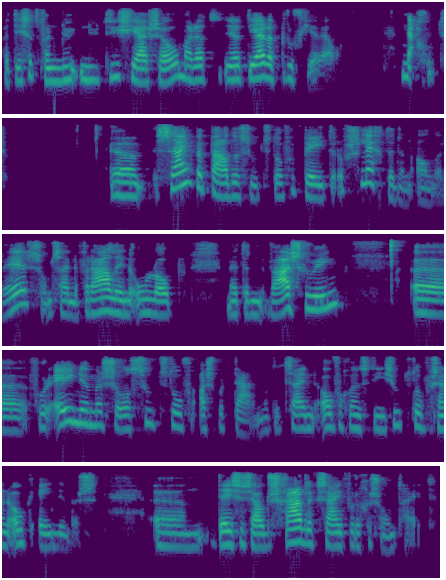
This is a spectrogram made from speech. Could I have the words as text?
Wat is dat? Van Nutritia zo. Maar dat, dat, ja, dat proef je wel. Nou goed. Uh, zijn bepaalde zoetstoffen beter of slechter dan andere? Hè? Soms zijn de verhalen in de omloop met een waarschuwing. Uh, voor E-nummers zoals zoetstof aspartaan. Want het zijn overigens, die zoetstoffen zijn ook E-nummers. Um, deze zouden schadelijk zijn voor de gezondheid.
